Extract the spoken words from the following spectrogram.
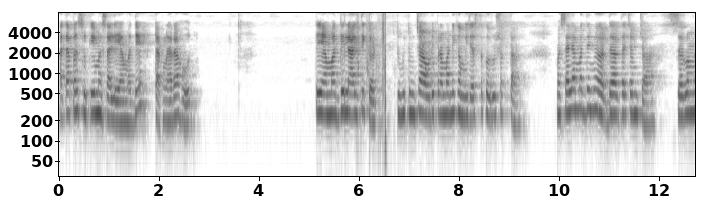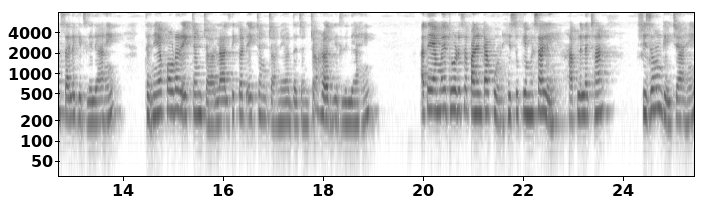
आता आपण सुके मसाले यामध्ये टाकणार आहोत. ते यामध्ये लाल तिखट तुम्ही तुमच्या आवडीप्रमाणे कमी जास्त करू शकता. मसाल्यामध्ये मी अर्धा अर्धा चमचा सर्व मसाले घेतलेले आहे. धनिया पावडर एक चमचा लाल तिखट एक चमचा आणि अर्धा चमचा हळद घेतलेली आहे. आता यामध्ये थोडंसं पाणी टाकून हे सुके मसाले आपल्याला छान शिजवून घ्यायचे आहे.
